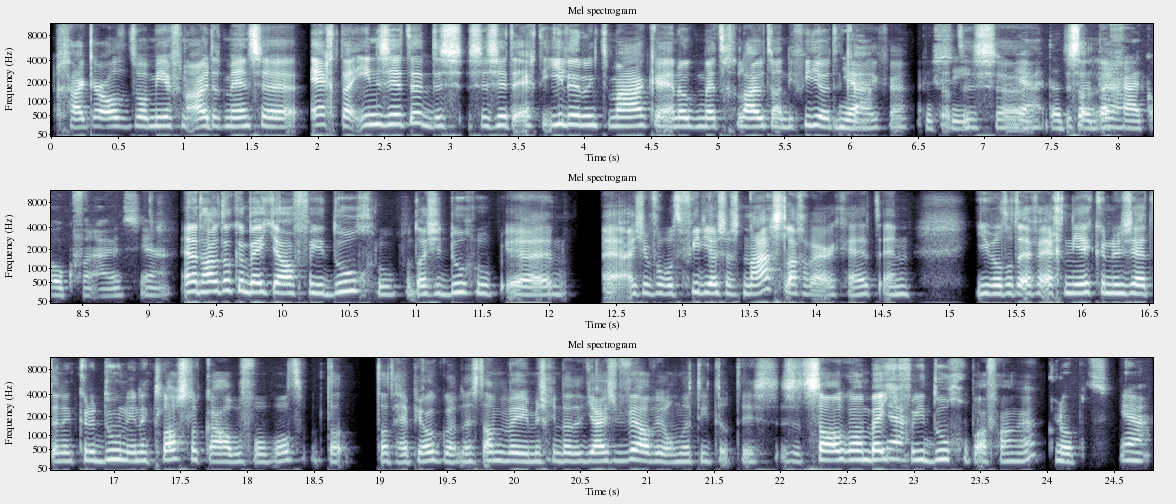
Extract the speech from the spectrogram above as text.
ga ik er altijd wel meer van uit dat mensen echt daarin zitten. Dus ze zitten echt e-learning te maken en ook met geluid aan die video te ja, kijken. Precies. Dat is, uh, ja, dat, dus daar ga ik ook van uit. Ja. En het hangt ook een beetje af van je doelgroep. Want als je doelgroep, uh, als je bijvoorbeeld video's als naslagwerk hebt en je wilt dat even echt neer kunnen zetten en kunnen doen in een klaslokaal bijvoorbeeld, dat, dat heb je ook wel eens. Dan wil je misschien dat het juist wel weer ondertiteld is. Dus het zal ook wel een beetje van je doelgroep afhangen. Klopt, ja.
